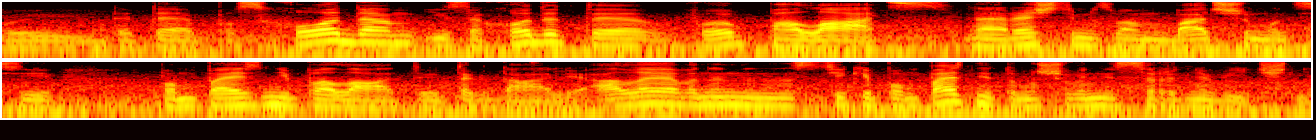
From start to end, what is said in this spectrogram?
Ви йдете по сходам і заходите в палац. Нарешті ми з вами бачимо ці помпезні палати і так далі. Але вони не настільки помпезні, тому що вони середньовічні.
